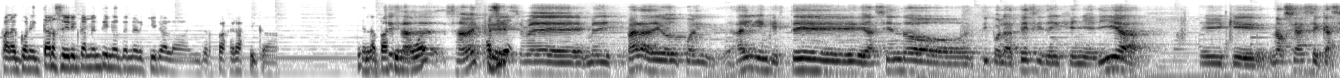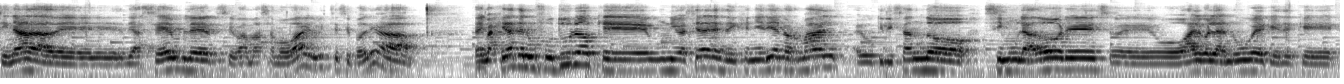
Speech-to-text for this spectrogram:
para conectarse directamente y no tener que ir a la interfaz gráfica en la página web. ¿Sabés que se me, dispara, digo, alguien que esté haciendo tipo la tesis de ingeniería y que no se hace casi nada de, Assembler, se va más a mobile, ¿viste? Se podría... Imagínate en un futuro que universidades de ingeniería normal, eh, utilizando simuladores eh, o algo en la nube que, que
